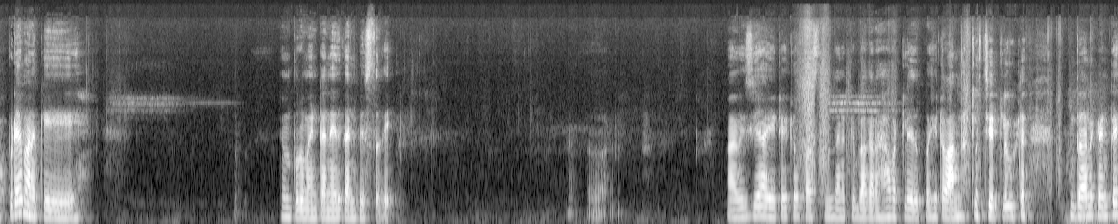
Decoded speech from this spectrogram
అప్పుడే మనకి ఇంప్రూవ్మెంట్ అనేది కనిపిస్తుంది. ఆ విజయ ఎటేటో వస్తుంది దానికి బాగా రావట్లేదు. బయట అందట్లో చెట్లు కూడా దానికంటే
